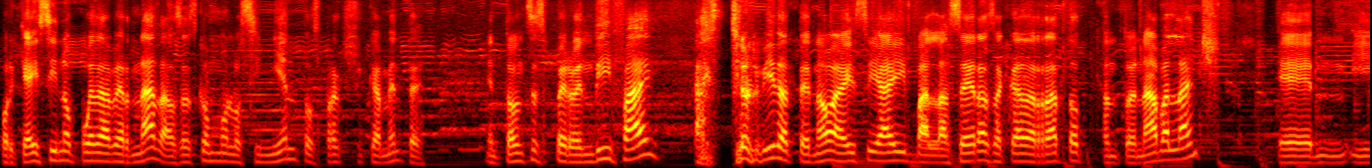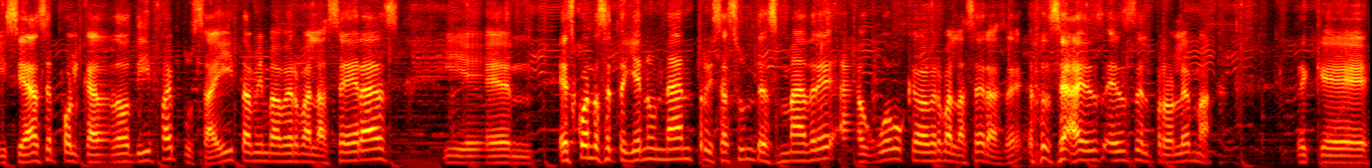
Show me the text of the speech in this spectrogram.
porque ahí sí no puede haber nada, o sea, es como los cimientos prácticamente. Entonces, pero en DeFi, ahí sí olvídate, ¿no? Ahí sí hay balaceras a cada rato, tanto en Avalanche, y si hace Polkadot DeFi, pues ahí también va a haber balaceras y es cuando se te llena un antro y se hace un desmadre, a huevo que va a haber balaceras, ¿eh? O sea, ese es el problema. De que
